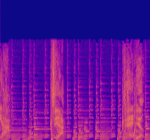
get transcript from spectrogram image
Yeah. Yeah. Yeah.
